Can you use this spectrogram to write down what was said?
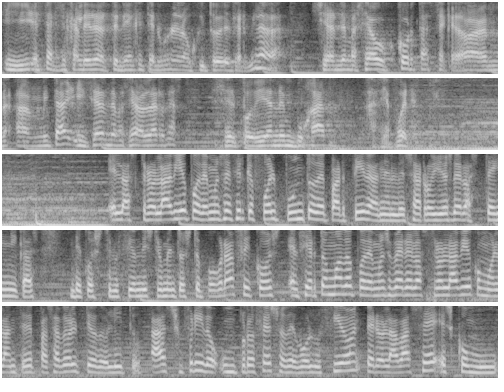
Y estas escaleras tenían que tener una longitud determinada. Si eran demasiado cortas, se quedaban a mitad, y si eran demasiado largas, se podían empujar hacia afuera. El astrolabio podemos decir que fue el punto de partida en el desarrollo de las técnicas de construcción de instrumentos topográficos. En cierto modo podemos ver el astrolabio como el antepasado del teodolito. Ha sufrido un proceso de evolución, pero la base es común.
